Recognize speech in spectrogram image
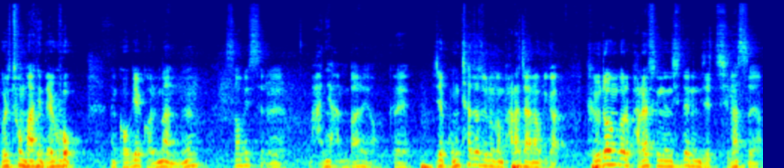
우리 돈 많이 내고. 거기에 걸맞는 서비스를 많이 안 바래요. 그래 이제 공 찾아주는 건 바라지 않아 우리가. 그런 거를 바랄 수 있는 시대는 이제 지났어요.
